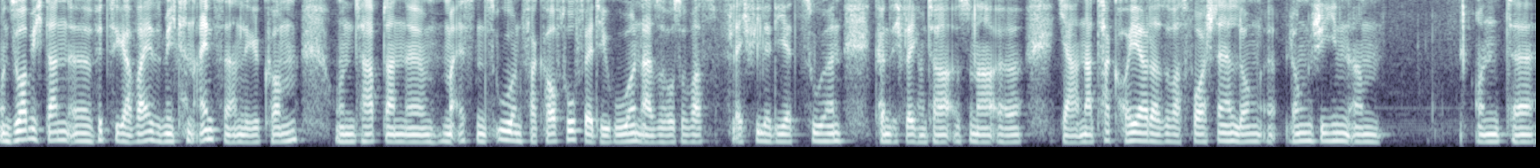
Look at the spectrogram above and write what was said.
Und so habe ich dann, äh, witzigerweise, bin ich dann Einzelhandel gekommen und habe dann äh, meistens Uhren verkauft, hochwertige Uhren, also sowas, vielleicht viele, die jetzt zuhören, können sich vielleicht unter so einer, äh, ja, einer Tag Heuer oder sowas vorstellen, Long, äh, Longines, ähm, Und äh,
